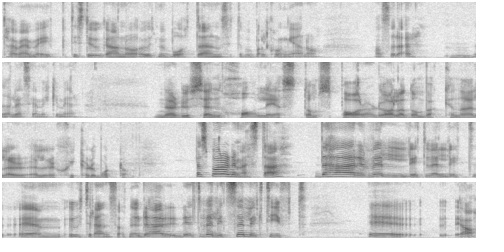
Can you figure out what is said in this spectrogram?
tar jag med mig till stugan och ut med båten och sitter på balkongen och, och sådär. Då läser jag mycket mer. När du sen har läst dem, sparar du alla de böckerna eller, eller skickar du bort dem? Jag sparar det mesta. Det här är väldigt, väldigt um, utrensat nu. Det här det är ett väldigt selektivt... eh, ja,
